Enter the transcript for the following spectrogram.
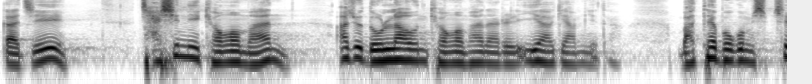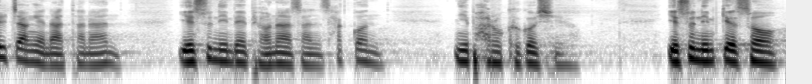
18절까지 자신이 경험한 아주 놀라운 경험 하나를 이야기합니다. 마태복음 17장에 나타난 예수님의 변화산 사건이 바로 그것이에요. 예수님께서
